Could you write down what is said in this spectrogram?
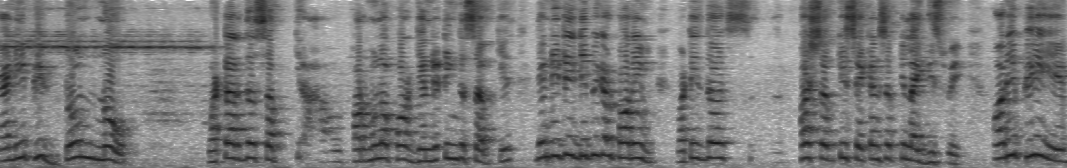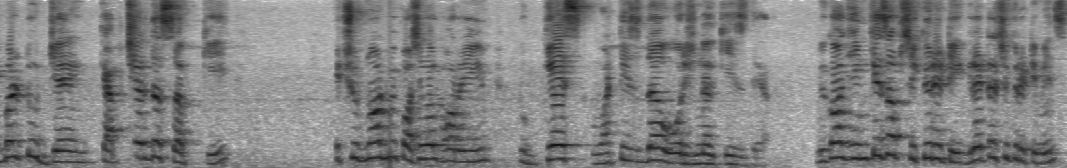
and if he don't know what are the sub uh, formula for generating the sub keys then it is difficult for him. What is the first sub key second sub key like this way? Or if he is able to capture the sub key it should not be possible for him to guess what is the original key is there. Because in case of security greater security means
